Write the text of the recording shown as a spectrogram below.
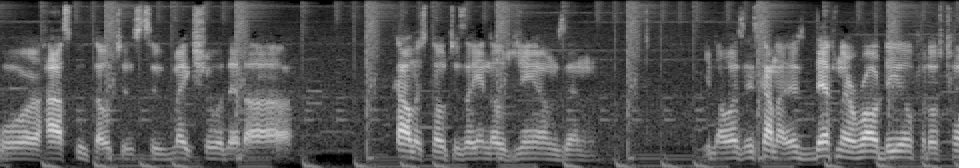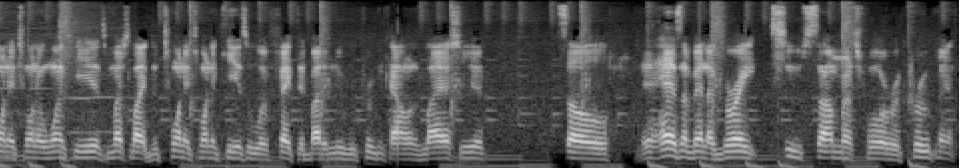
for high school coaches to make sure that uh, college coaches are in those gyms. And, you know, it's, it's kind of, it's definitely a raw deal for those 2021 kids, much like the 2020 kids who were affected by the new recruiting calendar last year. So it hasn't been a great two summers for recruitment.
